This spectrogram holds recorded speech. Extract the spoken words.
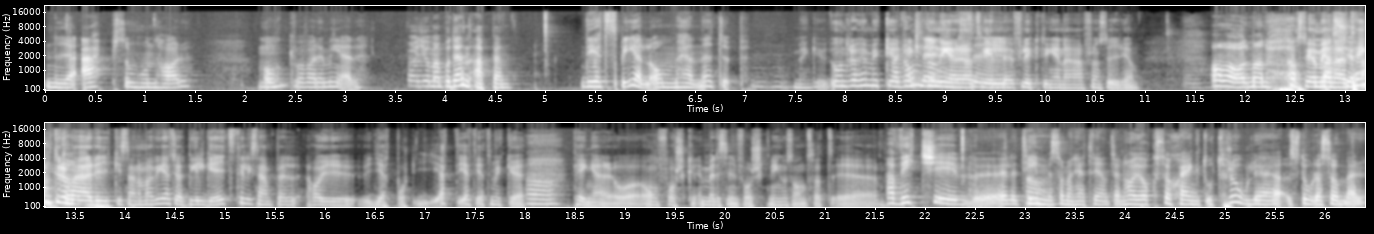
nya app som hon har. Mm. Och vad var det mer? Vad gör man på den appen? Det är ett spel om henne typ. Men gud, undrar hur mycket de donerar till flyktingarna från Syrien. Ja, man hoppas Alltså jag menar, ju tänk dig de här rikisarna. Man vet ju att Bill Gates till exempel har ju gett bort jätte, jätte, jättemycket Ja. pengar och, om forsk, medicinforskning och sånt. Så att, eh, Avicii, eller Tim som han heter egentligen, har ju också skänkt otroliga stora summor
